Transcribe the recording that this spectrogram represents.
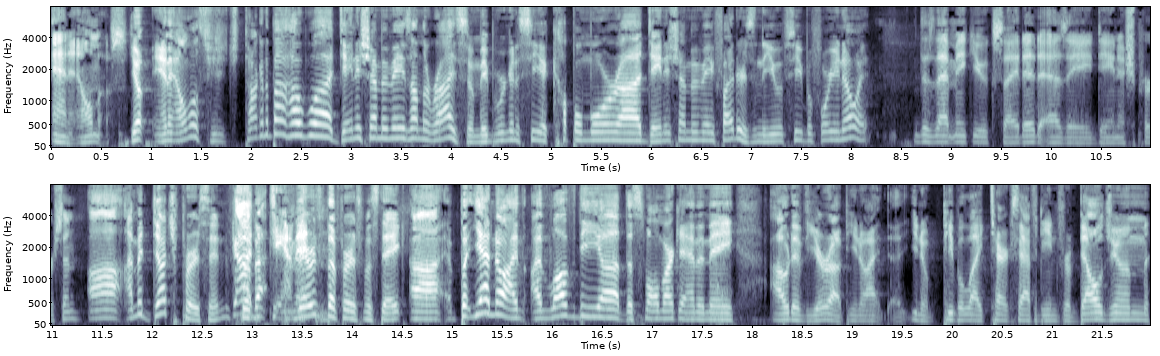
Anna Elmose. Yep, Anna Elmose, she's talking about how uh, Danish MMA is on the rise, so maybe we're going to see a couple more uh, Danish MMA fighters in the UFC before you know it. Does that make you excited as a Danish person? Uh, I'm a Dutch person. so God that- damn it. There's the first mistake. Uh, but yeah, no, I I love the uh, the small market MMA out of Europe. You know, I you know people like Tarec Saffiedine from Belgium.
